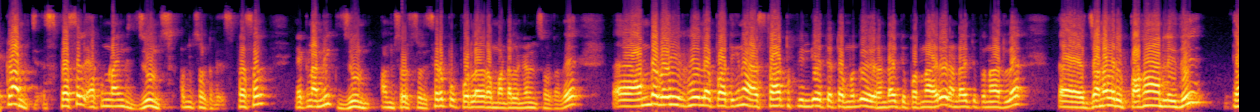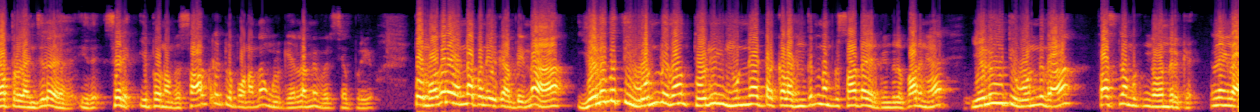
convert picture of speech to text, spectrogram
எக்கனாமிக்ஸ் ஸ்பெஷல் எக்கனாமிக் ஜூன்ஸ் அப்படின்னு சொல்றது. ஸ்பெஷல் எக்கனாமிக் ஜூன் அப்படின்னு சொல்லி சொல்றது. சிறப்பு பொருளாதார மண்டலங்கள்னு சொல்றது. அந்த வகையில் பார்த்தீங்கன்னா ஸ்டார்ட் அப் இந்தியா திட்டம் வந்து ரெண்டாயிரத்தி பதினாறு ரெண்டாயிரத்தி பதினாறுல ஜனவரி பதினாறுல இது ஏப்ரல் அஞ்சுல இது. சரி இப்போ நம்ம ஷார்ட்கட்ல போனா தான் உங்களுக்கு எல்லாமே வரிசையாக புரியும். இப்போ முதல்ல என்ன பண்ணியிருக்கேன் அப்படின்னா எழுபத்தி ஒன்று தான் தொழில் முன்னேற்ற கழகங்கிறது நமக்கு ஸ்டார்ட் ஆயிருக்கு. இதுல பாருங்க எழுபத்தி ஒன்று தான் ஃபர்ஸ்ட் நமக்கு இங்க வந்திருக்கு. இல்லைங்களா?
